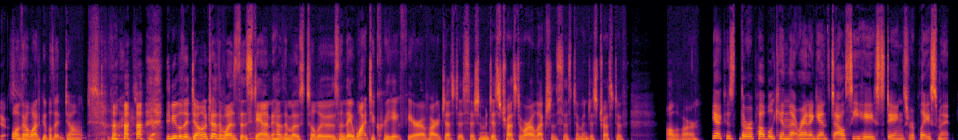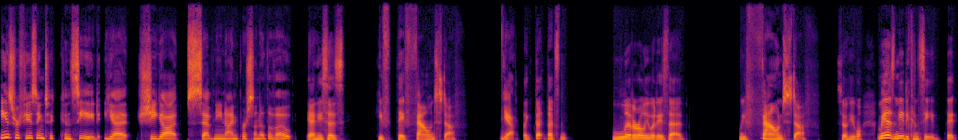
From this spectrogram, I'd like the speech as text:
yes. Well, there are a lot of people that don't. Right, yeah. The people that don't are the ones that stand have the most to lose, and they want to create fear of our justice system and distrust of our election system and distrust of all of our. Yeah, because the Republican that ran against Alcee Hastings' replacement, he's refusing to concede, yet she got 79% of the vote. Yeah, and he says he they found stuff. Yeah. Like that. That's literally what he said. We found stuff. So he won't. I mean, he doesn't need to concede. The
